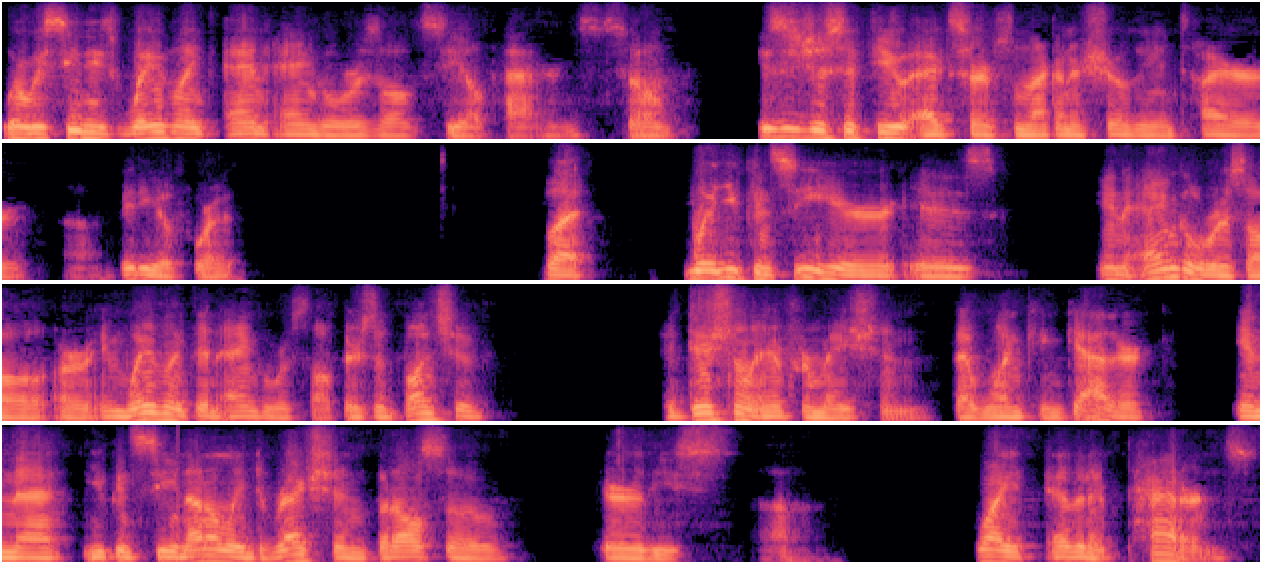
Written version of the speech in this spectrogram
where we see these wavelength and angle resolved CL patterns. So these are just a few excerpts. I'm not going to show the entire uh, video for it. But what you can see here is in angle resolve or in wavelength and angle resolve, there's a bunch of additional information that one can gather in that you can see not only direction, but also there are these uh, quite evident patterns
